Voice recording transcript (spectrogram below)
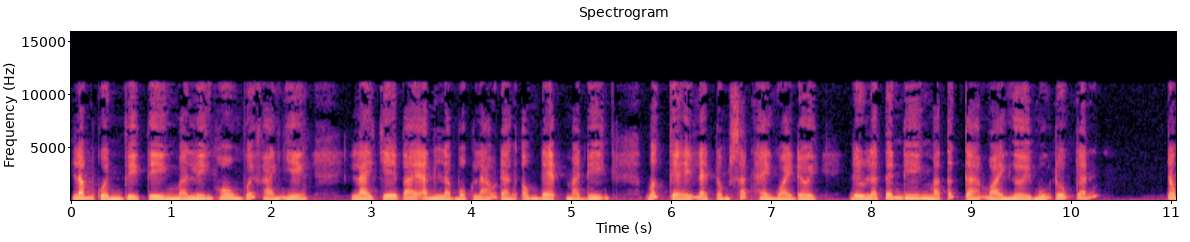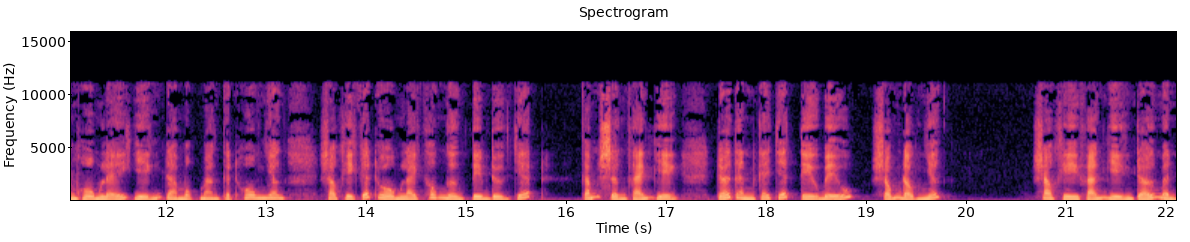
Lâm Quỳnh vì tiền mà liên hôn với phản diện, lại chê bai anh là một lão đàn ông đẹp mà điên, bất kể là trong sách hay ngoài đời, đều là tên điên mà tất cả mọi người muốn trốn tránh. Trong hôn lễ diễn ra một màn kịch hôn nhân, sau khi kết hôn lại không ngừng tìm đường chết, cấm sừng phản diện, trở thành cái chết tiêu biểu, sống động nhất. Sau khi phản diện trở mình,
